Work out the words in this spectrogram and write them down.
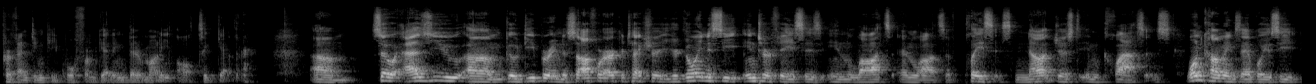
preventing people from getting their money altogether. Um, so as you um, go deeper into software architecture, you're going to see interfaces in lots and lots of places, not just in classes. One common example you see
